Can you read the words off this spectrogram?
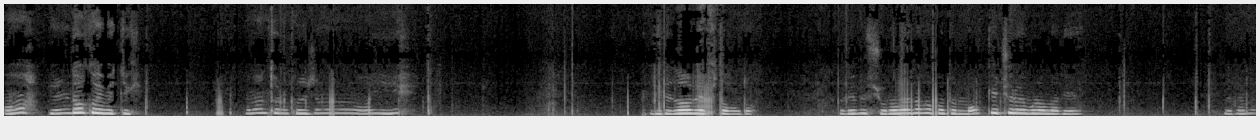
Aha birini daha kaybettik. Aman tanrım kılıcım ay. Biri daha vefta oldu. Böyle biz şuralarda kapatalım. Ok geçiriyor buralar ya. Ben hemen.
